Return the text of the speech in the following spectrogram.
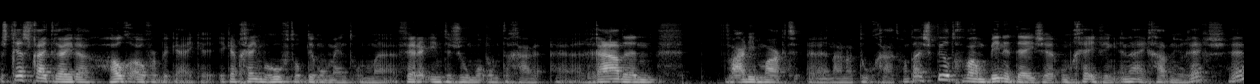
Stressvrij traden, hoog over bekijken. Ik heb geen behoefte op dit moment om verder in te zoomen, om te gaan raden waar die markt naar naartoe gaat. Want hij speelt gewoon binnen deze omgeving en hij gaat nu rechts. Hè?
